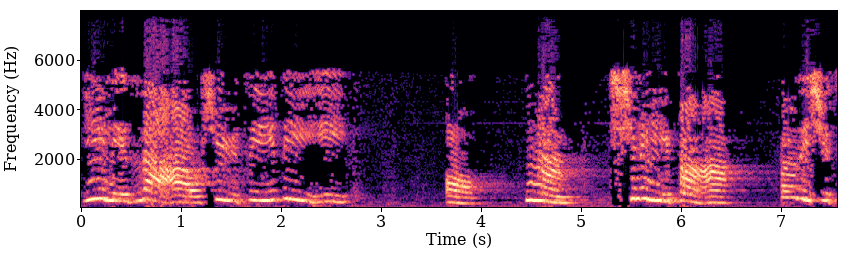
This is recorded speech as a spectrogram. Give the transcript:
一列绕许这的。哦，你看。七里八都在学习，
